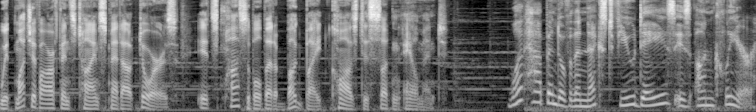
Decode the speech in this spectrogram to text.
With much of Arifin's time spent outdoors, it's possible that a bug bite caused his sudden ailment. What happened over the next few days is unclear.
